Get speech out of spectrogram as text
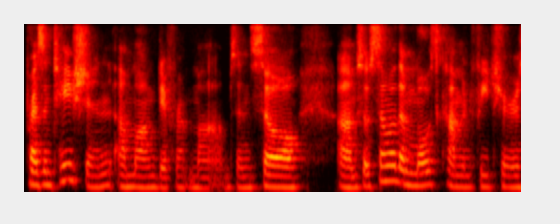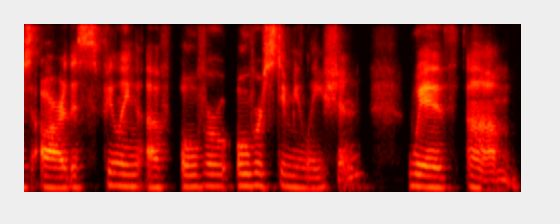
presentation among different moms. And so, um, so some of the most common features are this feeling of over overstimulation with um,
